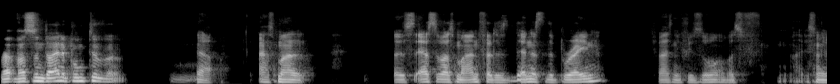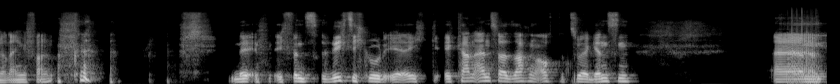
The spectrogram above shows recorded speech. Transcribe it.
Was sind deine Punkte? Ja, erstmal das erste, was mir anfällt, ist Dennis the Brain. Ich weiß nicht wieso, aber es ist mir gerade eingefallen. nee, ich finde es richtig gut. Ich, ich kann ein, zwei Sachen auch dazu ergänzen. Ähm,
